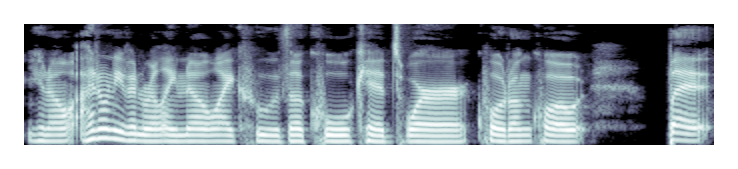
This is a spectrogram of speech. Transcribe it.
you know, I don't even really know like who the cool kids were, quote unquote. But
